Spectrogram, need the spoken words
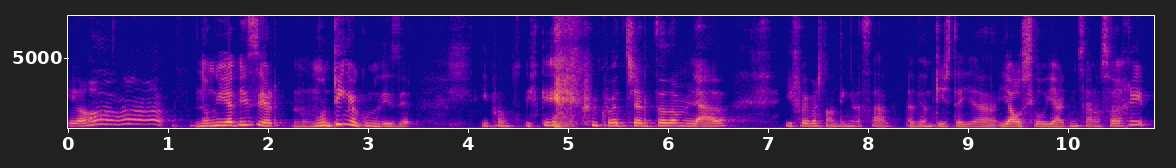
eu não ia dizer, não, não tinha como dizer. E pronto, e fiquei com a t-shirt toda molhada e foi bastante engraçado. A dentista e a, e a auxiliar começaram-se a rir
